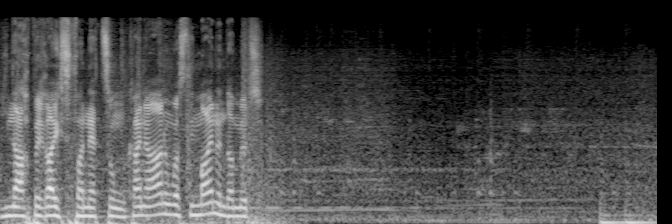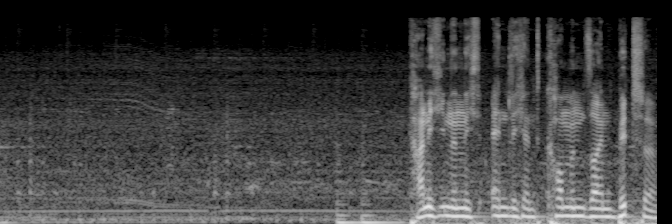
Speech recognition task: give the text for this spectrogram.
Die Nachbereichsvernetzung. Keine Ahnung, was die meinen damit. Kann ich Ihnen nicht endlich entkommen sein, bitte?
